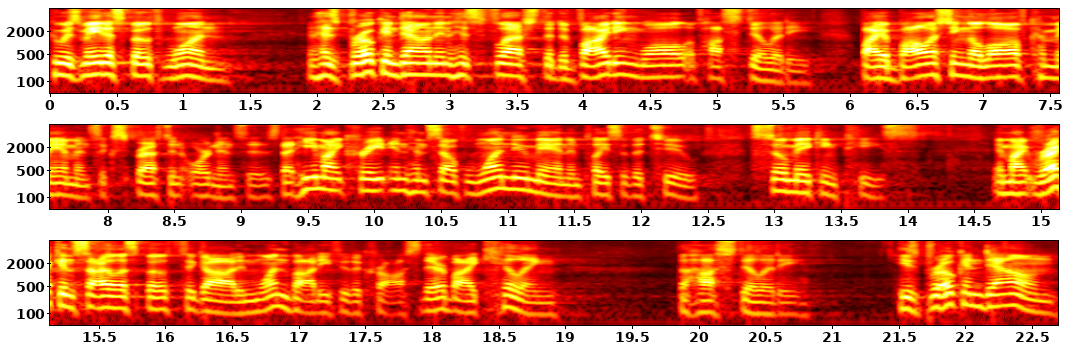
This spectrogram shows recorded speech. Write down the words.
who has made us both one, and has broken down in his flesh the dividing wall of hostility by abolishing the law of commandments expressed in ordinances, that he might create in himself one new man in place of the two, so making peace and might reconcile us both to God in one body through the cross, thereby killing the hostility. He's broken down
